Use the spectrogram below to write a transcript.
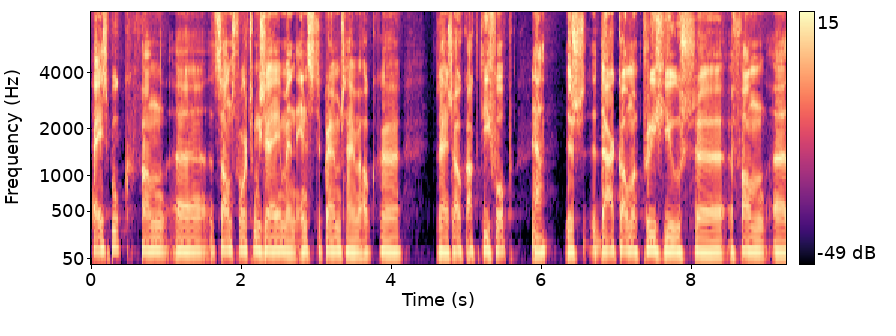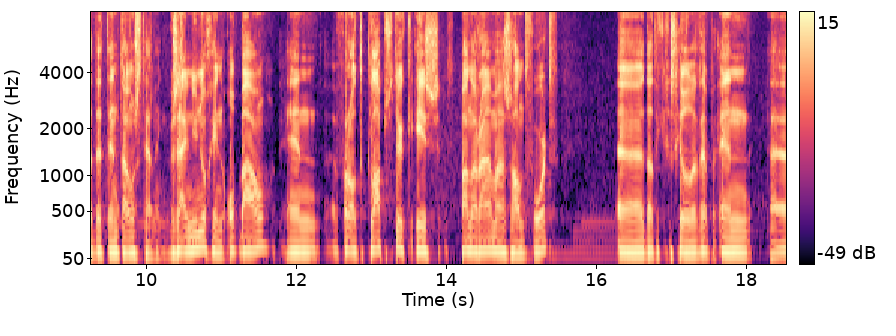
Facebook van het Zandvoort Museum. En Instagram zijn, we ook, zijn ze ook actief op. Ja. Dus daar komen previews van de tentoonstelling. We zijn nu nog in opbouw. En vooral het klapstuk is het panorama Zandvoort. Eh, dat ik geschilderd heb. En eh,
